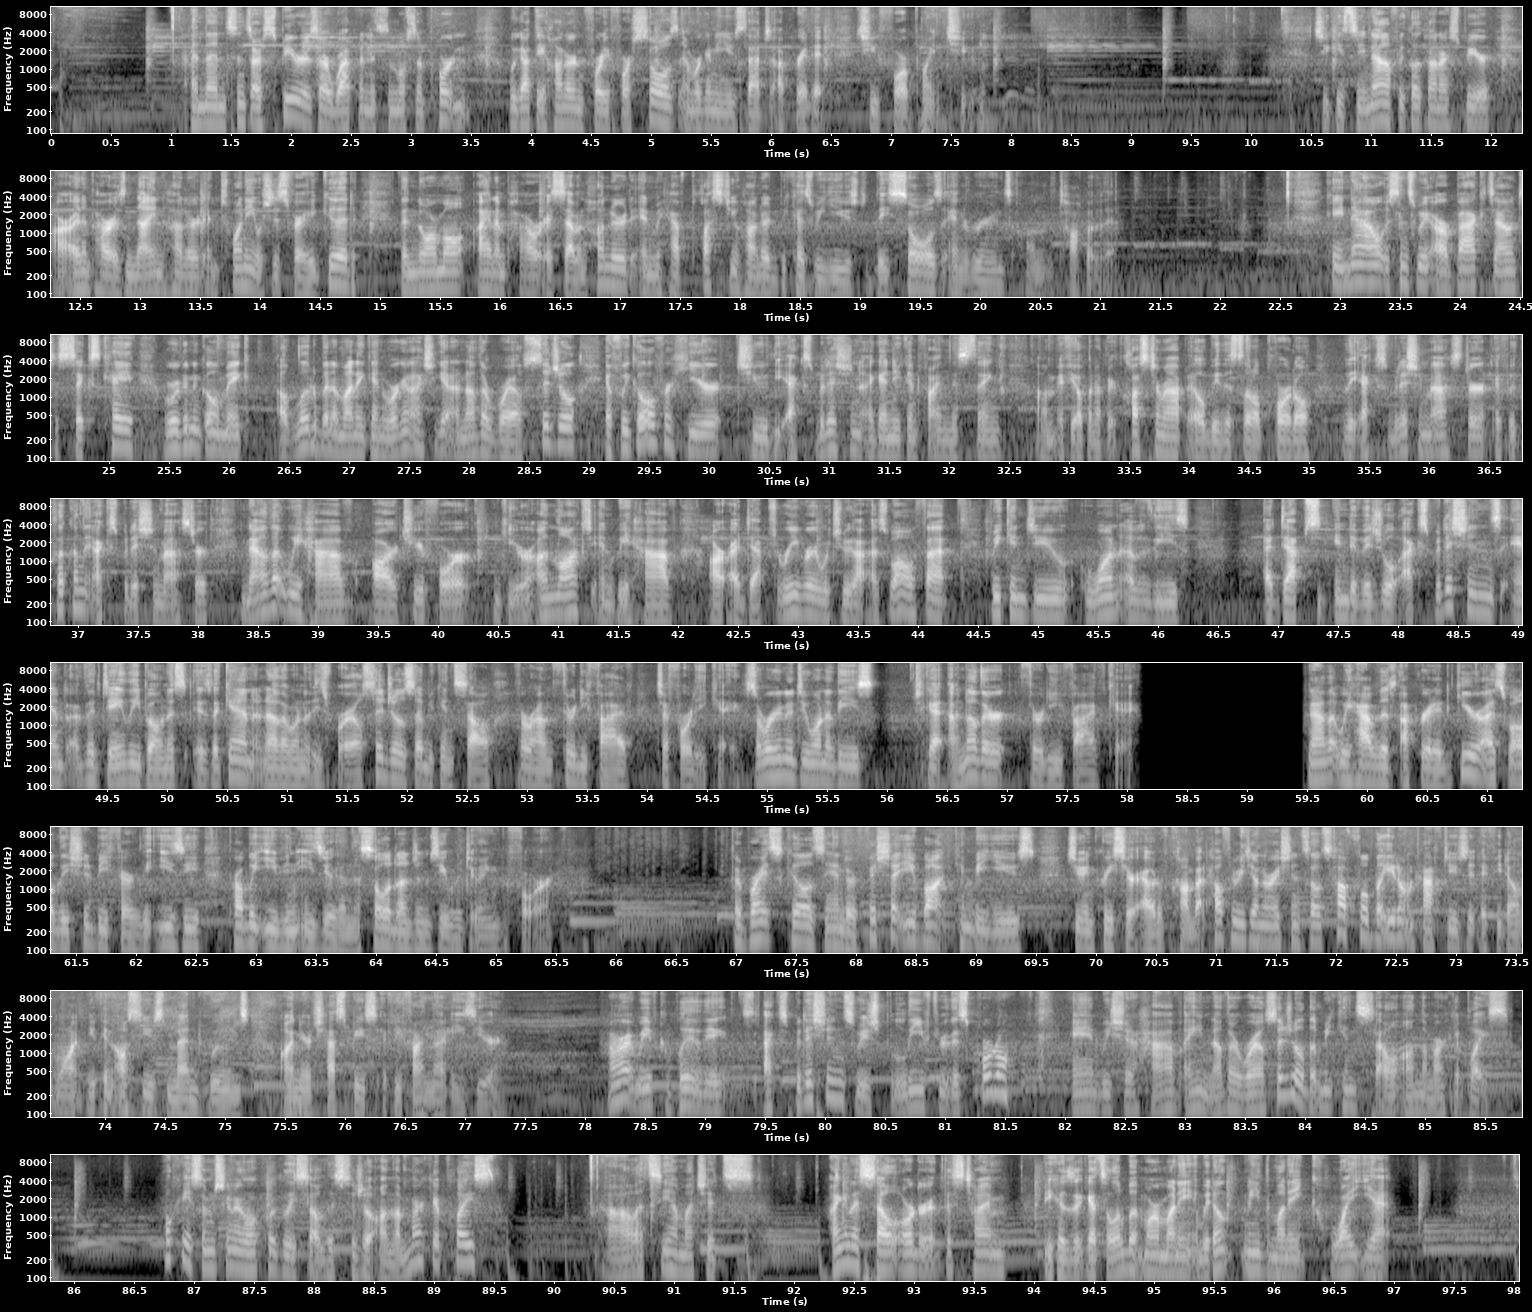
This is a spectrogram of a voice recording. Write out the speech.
And then since our spear is our weapon, it's the most important, we got the 144 souls and we're going to use that to upgrade it to 4.2. So you can see now if we click on our spear, our item power is 920, which is very good. The normal item power is 700 and we have plus 200 because we used the souls and runes on top of it. Okay, now since we are back down to 6k, we're going to go make a little bit of money again. We're going to actually get another Royal Sigil. If we go over here to the Expedition, again, you can find this thing. Um, if you open up your cluster map, it'll be this little portal, the Expedition Master. If we click on the Expedition Master, now that we have our Tier 4 gear unlocked and we have our Adept Reaver, which we got as well with that, we can do one of these Adept's individual expeditions, and the daily bonus is again another one of these royal sigils that we can sell for around 35 to 40k. So we're going to do one of these to get another 35k. Now that we have this upgraded gear as well, these should be fairly easy, probably even easier than the solo dungeons you were doing before. The Brightscale Zander fish that you bought can be used to increase your out of combat health regeneration, so it's helpful, but you don't have to use it if you don't want. You can also use Mend Wounds on your chest piece if you find that easier. Alright, we've completed the ex expedition, so we just leave through this portal, and we should have another Royal Sigil that we can sell on the marketplace. Okay, so I'm just going to go quickly sell this sigil on the marketplace. Uh, let's see how much it's... I'm going to sell order it this time because it gets a little bit more money and we don't need the money quite yet.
